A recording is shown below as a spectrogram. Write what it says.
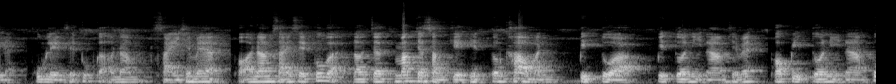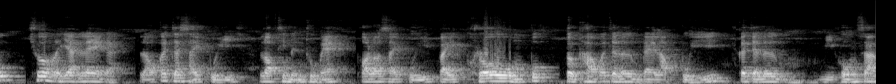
นอะคุมเลนเสร็จปุ๊บก็เอาน้ำใส่ใช่ไหมพอเอาน้ำใส่เสร็จปุ๊บอะเราจะมักจะสังเกตเห็นต้นข้าวมันปิดตัวปิดตัวหนีน้ำใช่ไหมพอปิดตัวหนีน้ำปุ๊บช่วงระยะแรกอะเราก็จะใส่ปุ๋ยรอบที่หนึ่งถูกไหมพอเราใส่ปุ๋ยไปโครมปุ๊บต้นข้าวก็จะเริ่มได้รับปุ๋ย ก็จะเริ่มมีโครงสร้าง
